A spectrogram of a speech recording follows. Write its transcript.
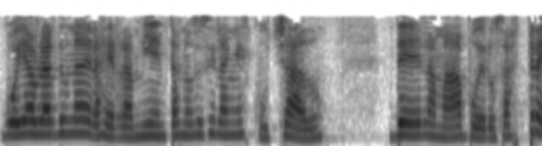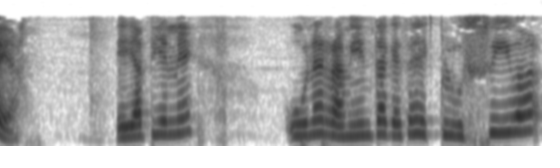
voy a hablar de una de las herramientas, no sé si la han escuchado, de la amada poderosa Astrea. Ella tiene una herramienta que es exclusiva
